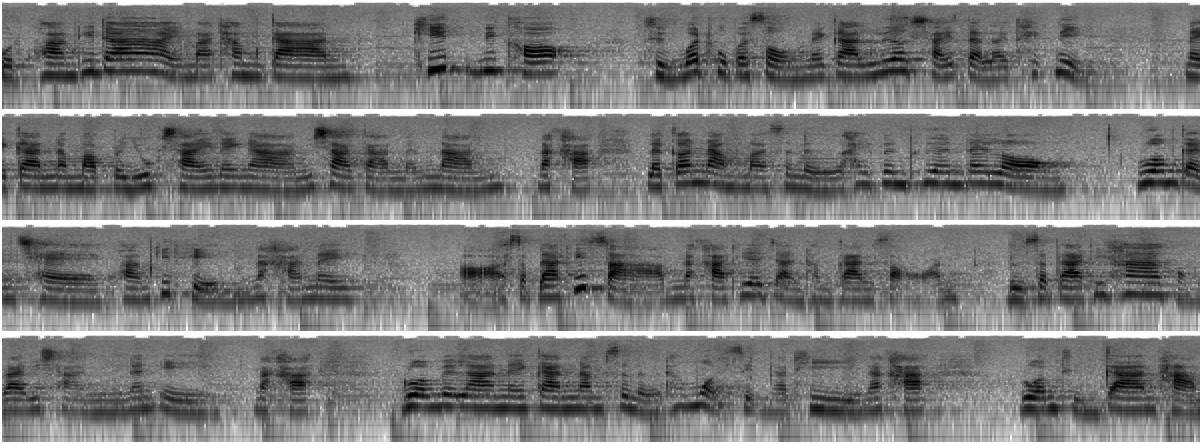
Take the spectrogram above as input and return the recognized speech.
บทความที่ได้มาทำการคิดวิเคราะห์ ถึงวัตถุประสงค์ในการเลือกใช้แต่ละเทคนิค ในการนำมาประยุกต์ใช้ในงานวิชาการนั้นๆนะคะ แล้วก็นำมาเสนอให้เพื่อนๆได้ลองร่วมกันแชร์ความคิดเห็นนะคะใน สัปดาห์ที่3นะคะที่อาจารย์ทำการสอน หรือสัปดาห์ที่ 5 ของรายวิชานี้นั่นเองนะคะ รวมเวลาในการนำเสนอทั้งหมด 10 นาทีนะคะ รวมถึงการถาม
